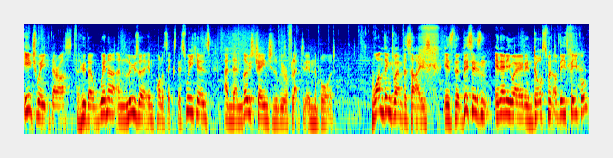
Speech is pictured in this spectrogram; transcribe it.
each week they're asked for who their winner and loser in politics this week is, and then those changes will be reflected in the board. One thing to emphasize is that this isn't in any way an endorsement of these people.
